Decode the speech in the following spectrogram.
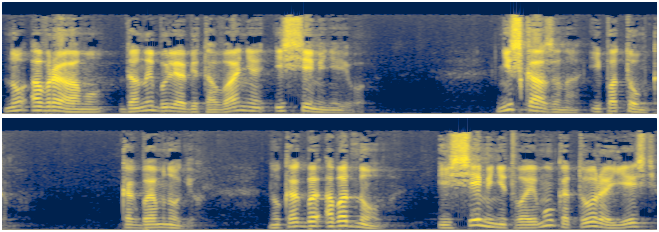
Но Аврааму даны были обетования и семени его. Не сказано и потомкам, как бы о многих, но как бы об одном, и семени твоему, которое есть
